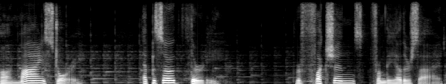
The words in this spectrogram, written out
on My Story, Episode 30 Reflections from the Other Side.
